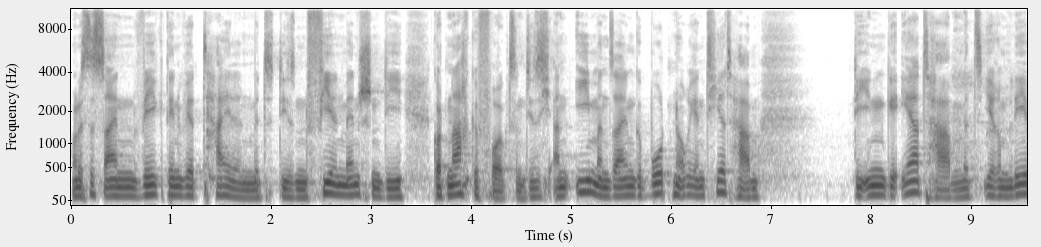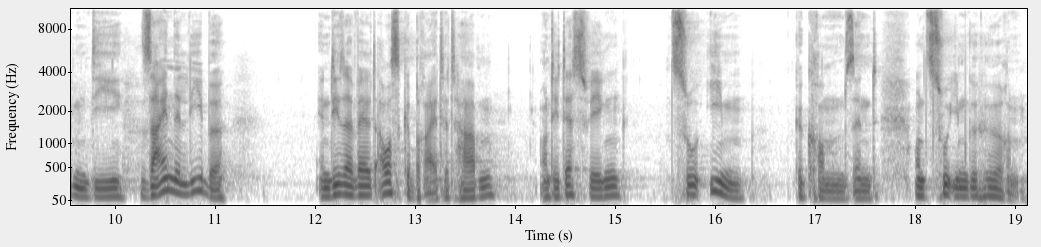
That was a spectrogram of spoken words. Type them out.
Und es ist ein Weg, den wir teilen mit diesen vielen Menschen, die Gott nachgefolgt sind, die sich an ihm, an seinen Geboten orientiert haben, die ihn geehrt haben mit ihrem Leben, die seine Liebe in dieser Welt ausgebreitet haben und die deswegen zu ihm gekommen sind und zu ihm gehören.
